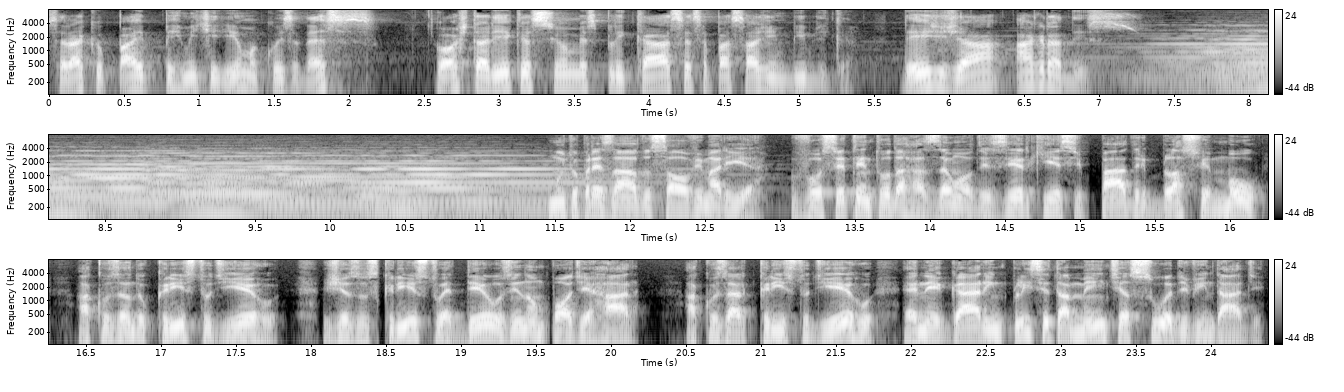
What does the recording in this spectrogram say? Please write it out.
Será que o pai permitiria uma coisa dessas? Gostaria que o senhor me explicasse essa passagem bíblica. Desde já agradeço. Muito prezado, salve Maria. Você tem toda a razão ao dizer que esse padre blasfemou acusando Cristo de erro. Jesus Cristo é Deus e não pode errar. Acusar Cristo de erro é negar implicitamente a sua divindade.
